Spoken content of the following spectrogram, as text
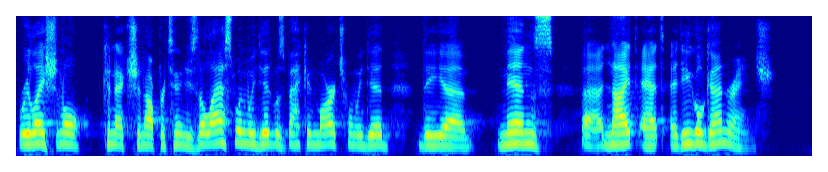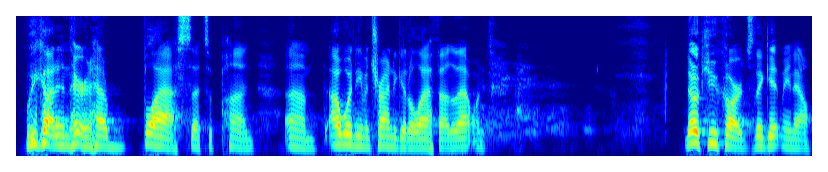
relational connection opportunities. The last one we did was back in March when we did the uh, men's uh, night at, at Eagle Gun Range. We got in there and had a blast. That's a pun. Um, I wasn't even trying to get a laugh out of that one. No cue cards. They get me now.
